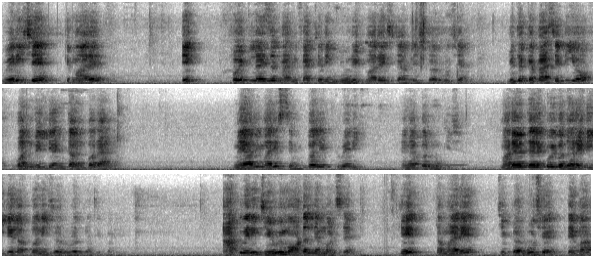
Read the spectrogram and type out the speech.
ક્વેરી છે કે મારે એક ફર્ટિલાઇઝર મેન્યુફેક્ચરિંગ યુનિટ મારે એસ્ટાબ્લિશ કરવું છે with a capacity of one million ton પર એનમ મેં આવી મારી સિમ્પલ એક ક્વેરી એના પર મૂકી છે. મારે અત્યારે કોઈ વધારે ડિટેલ આપવાની જરૂરત નથી પડી. આ ક્વેરી જેવી મોડલને મળશે કે તમારે જે કરવું છે તેમાં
